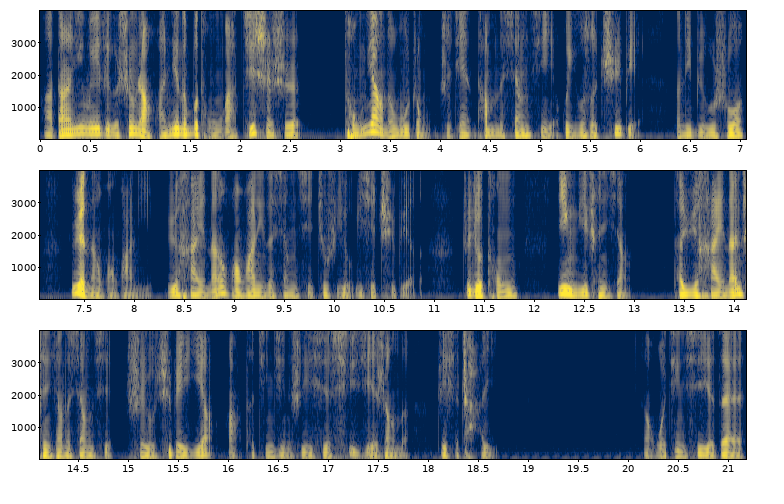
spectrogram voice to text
啊，当然，因为这个生长环境的不同啊，即使是同样的物种之间，它们的香气也会有所区别。那你比如说越南黄花梨与海南黄花梨的香气就是有一些区别的，这就同印尼沉香它与海南沉香的香气是有区别一样啊，它仅仅是一些细节上的这些差异啊。我近期也在。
